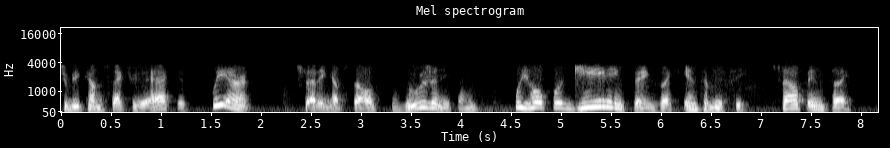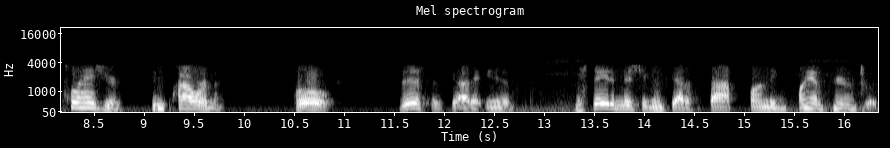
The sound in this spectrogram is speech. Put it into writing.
to become sexually active, we aren't setting ourselves to lose anything. We hope we're gaining things like intimacy, self insight, pleasure, empowerment. Folks, this has got to end. The state of Michigan's got to stop funding Planned Parenthood.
